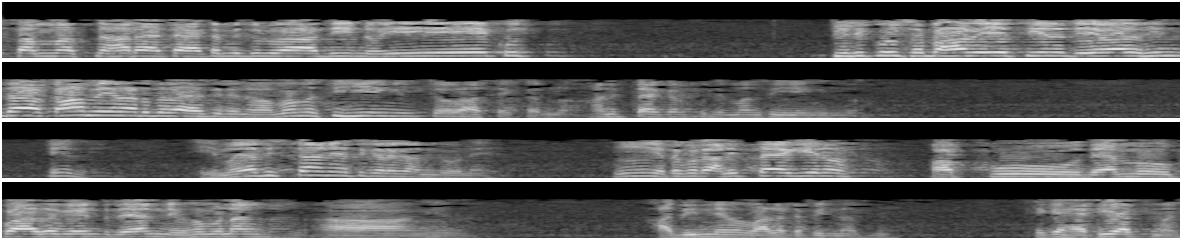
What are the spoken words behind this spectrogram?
සම්මස්නහර ඇට ඇට මිදුළු ආදී නොයේකුත් පිළිකුල් ස්වභාවයේ තියෙන දේවල් හින්දා කාමයේ වර්ධව හැසිරෙනවා. මම සිහියෙන් යුක්තව වාසය කරනවා. අනිත් අය කරපු දේ මම සිහියෙන් ඉන්නවා. නේද? එහෙමයි අදිස්ථානය ඇති කරගන්න ඕනේ. හ්ම් එතකොට අනිත් අය කියනවා අප්පෝ දැම්ම උපාසකෙන්ට දෙන්නේ ඔහමනම් ආන් එහෙම. අදින්නෙම වලට පින්නත් නේ. ඒක හැටියක්මයි.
